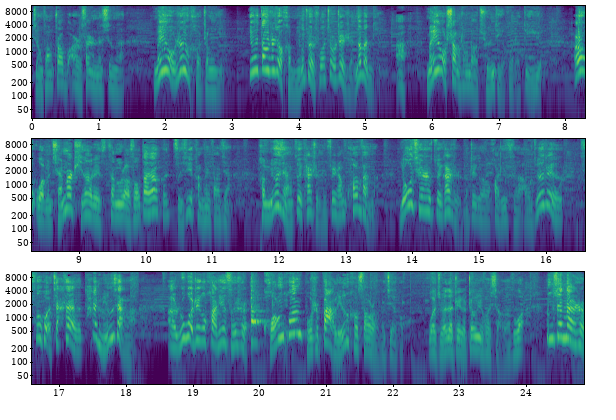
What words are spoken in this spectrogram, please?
警方抓捕二十三人的新闻。没有任何争议，因为当时就很明确说，就是这人的问题啊，没有上升到群体或者地域。而我们前面提到这三个热搜，大家可仔细看可以发现，很明显最开始是非常宽泛的，尤其是最开始的这个话题词啊，我觉得这个私货夹带的太明显了啊。如果这个话题词是狂欢不是霸凌和骚扰的借口，我觉得这个争议会小得多。那么现在是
